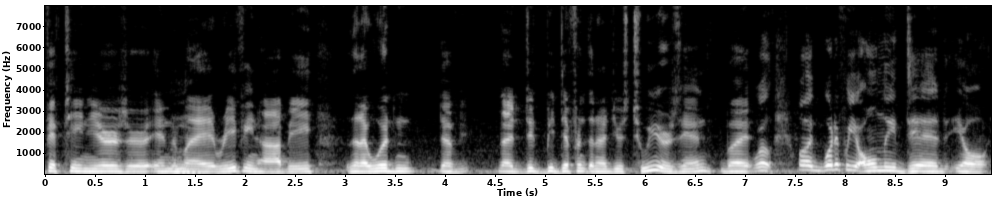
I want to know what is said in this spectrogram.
15 years or into mm-hmm. my reefing hobby that I wouldn't have that'd be different than I'd use two years in. But well, well, like what if we only did you know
